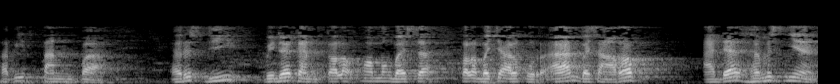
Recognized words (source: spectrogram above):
tapi tanpa. Harus dibedakan. Kalau ngomong bahasa, kalau baca Al-Qur'an bahasa Arab ada hamesnya.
